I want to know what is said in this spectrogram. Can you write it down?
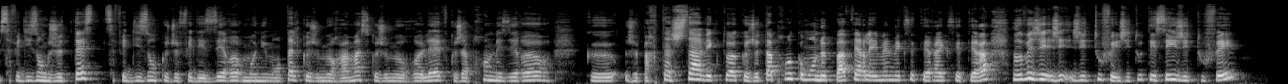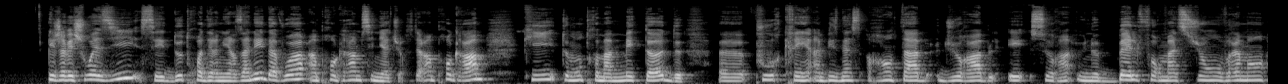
ça fait dix ans que je teste. Ça fait dix ans que je fais des erreurs monumentales, que je me ramasse, que je me relève, que j'apprends de mes erreurs, que je partage ça avec toi, que je t'apprends comment ne pas faire les mêmes, etc., etc. Donc en fait, j'ai, j'ai tout fait. J'ai tout essayé, j'ai tout fait. Et j'avais choisi ces deux, trois dernières années d'avoir un programme signature, c'est-à-dire un programme qui te montre ma méthode euh, pour créer un business rentable, durable et serein, une belle formation, vraiment,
